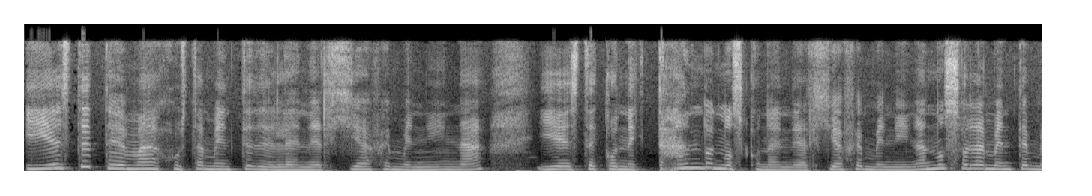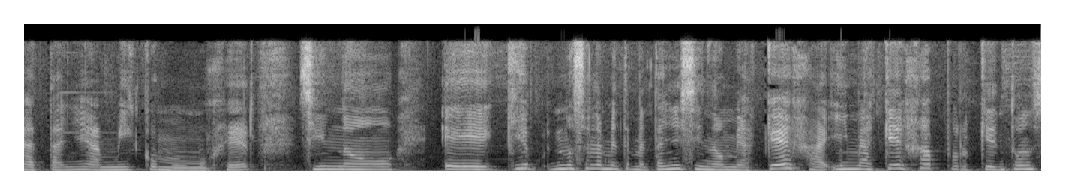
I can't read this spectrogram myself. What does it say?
y este tema justamente de la energía femenina y este conectándonos con la energía femenina, no solamente me atañe a mí como mujer, sino eh, que no solamente me atañe, sino me aqueja. Y me aqueja porque entonces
